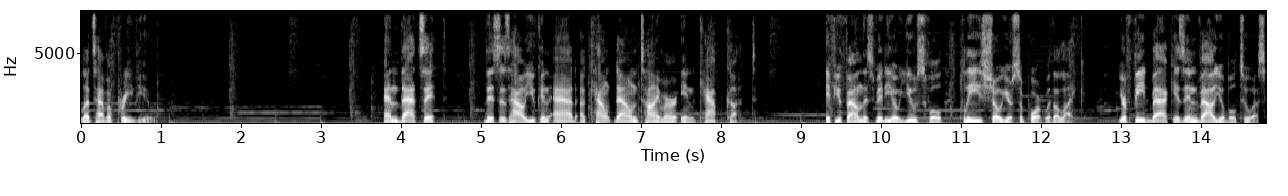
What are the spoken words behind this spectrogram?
let's have a preview. And that's it. This is how you can add a countdown timer in CapCut. If you found this video useful, please show your support with a like. Your feedback is invaluable to us,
